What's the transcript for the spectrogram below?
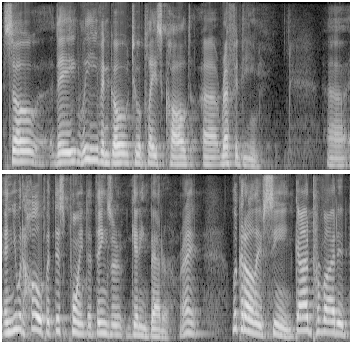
So they leave and go to a place called uh, Rephidim. Uh, and you would hope at this point that things are getting better, right? Look at all they've seen. God provided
